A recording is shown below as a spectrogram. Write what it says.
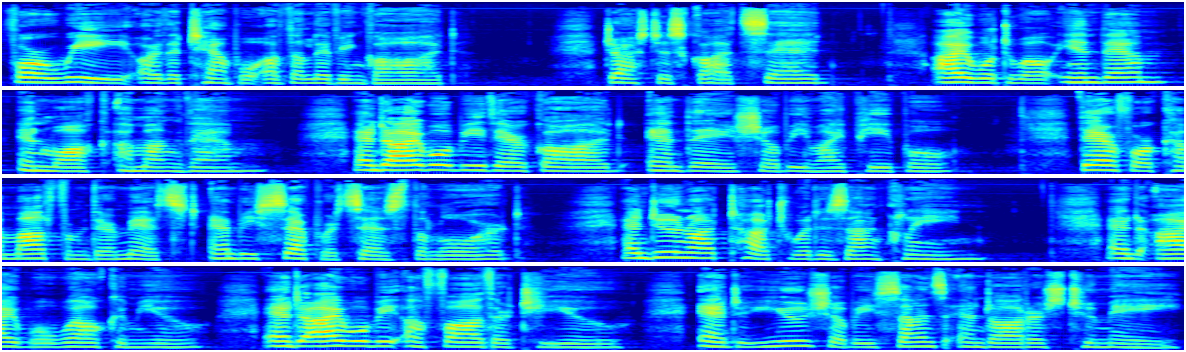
For we are the temple of the living God. Just as God said, I will dwell in them and walk among them, and I will be their God, and they shall be my people. Therefore come out from their midst and be separate, says the Lord, and do not touch what is unclean. And I will welcome you, and I will be a father to you, and you shall be sons and daughters to me,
